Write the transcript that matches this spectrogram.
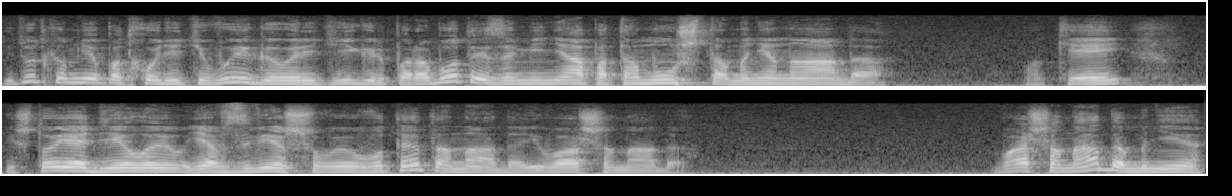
И тут ко мне подходите вы и говорите, Игорь, поработай за меня, потому что мне надо. Окей? И что я делаю? Я взвешиваю вот это надо и ваше надо. Ваше надо мне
